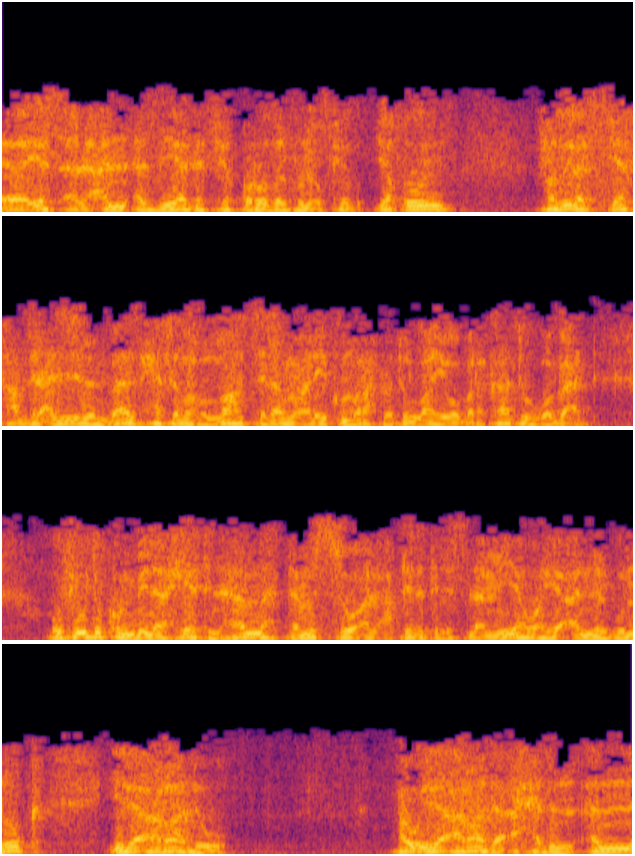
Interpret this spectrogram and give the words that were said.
يسأل عن الزيادة في قروض البنوك. يقول فضيلة الشيخ عبد العزيز بن باز حفظه الله السلام عليكم ورحمة الله وبركاته. وبعد أفيدكم بناحية هامة تمس العقيدة الإسلامية وهي أن البنوك إذا أرادوا أو إذا أراد أحد أن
